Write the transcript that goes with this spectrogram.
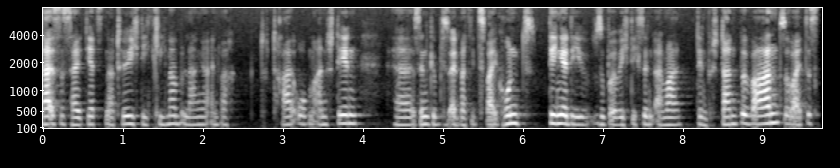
da ist es halt jetzt natürlich die Klimabelange einfach total oben anstehen. Äh, sind, gibt es einfach die zwei Grunddinge, die super wichtig sind. Einmal den Bestand bewahren, soweit es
